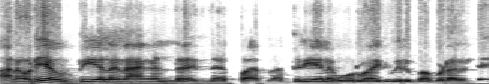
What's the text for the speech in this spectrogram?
ஆனோடைய உத்திகளை நாங்கள் இந்த- பத்திரிகையில கூறுவதற்கு விருப்பப்படவில்லை.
